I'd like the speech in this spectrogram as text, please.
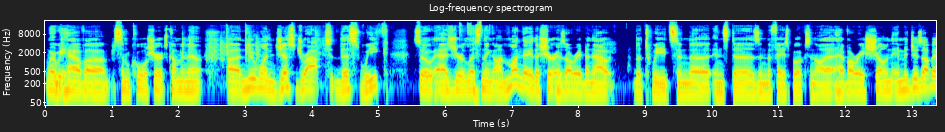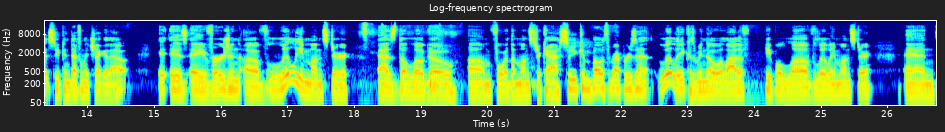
where we have uh, some cool shirts coming out. A new one just dropped this week. So as you're listening on Monday, the shirt has already been out. The tweets and the instas and the Facebooks and all that have already shown images of it. So you can definitely check it out. It is a version of Lily Munster as the logo um, for the Munster cast. So you can both represent Lily because we know a lot of people love Lily Munster, and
